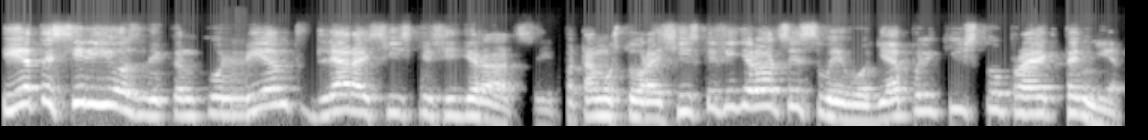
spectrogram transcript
И это серьезный конкурент для Российской Федерации, потому что у Российской Федерации своего геополитического проекта нет.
